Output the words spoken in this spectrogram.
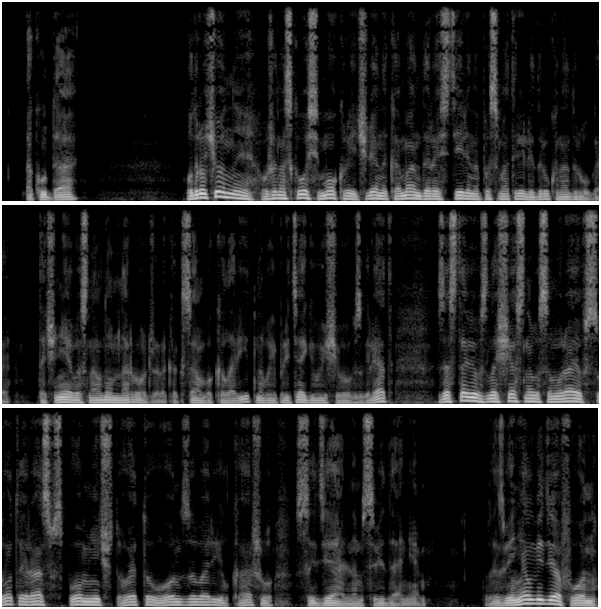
— А куда? Удрученные, уже насквозь мокрые члены команды растерянно посмотрели друг на друга, точнее, в основном на Роджера, как самого колоритного и притягивающего взгляд — заставив злосчастного самурая в сотый раз вспомнить, что это он заварил кашу с идеальным свиданием. Зазвенел видеофон.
